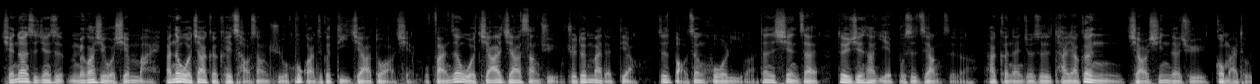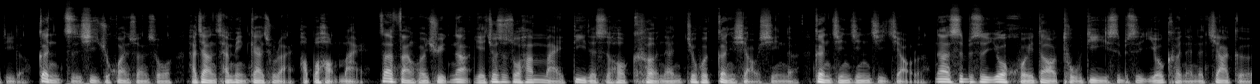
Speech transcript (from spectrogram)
前段时间是没关系，我先买，反正我价格可以炒上去，我不管这个地价多少钱，反正我加一加上去，绝对卖得掉。就是保证获利嘛，但是现在对于建商也不是这样子了，他可能就是他要更小心的去购买土地了，更仔细去换算说他这样的产品盖出来好不好卖，再返回去，那也就是说他买地的时候可能就会更小心了，更斤斤计较了。那是不是又回到土地是不是有可能的价格，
